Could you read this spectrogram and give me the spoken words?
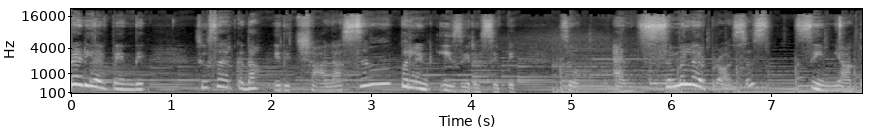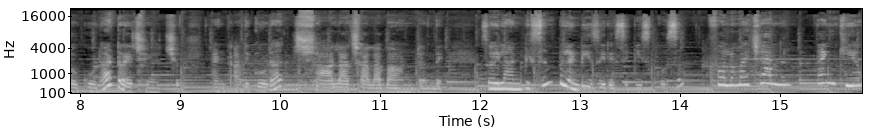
రెడీ అయిపోయింది. చూసారు కదా ఇది చాలా simple and easy recipe so and similar process సీమియాతో కూడా ట్రై చేయొచ్చు. అండ్ అది కూడా చాలా చాలా బాగుంటుంది. సో ఇలాంటి సింపుల్ అండ్ ఈజీ రెసిపీస్ కోసం follow my channel thank you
